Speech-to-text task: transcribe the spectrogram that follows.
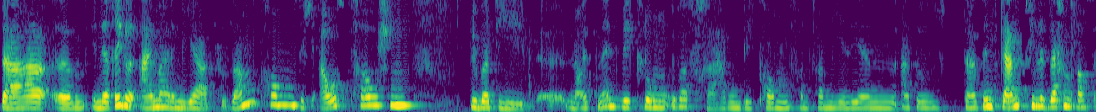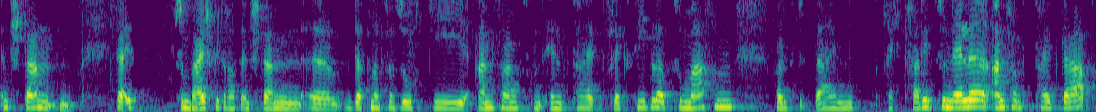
da ähm, in der Regel einmal im Jahr zusammenkommen, sich austauschen über die äh, neuesten Entwicklungen, über Fragen, die kommen von Familien. Also da sind ganz viele Sachen daraus entstanden. Da ist zum Beispiel daraus entstanden, äh, dass man versucht, die Anfangs- und Endzeit flexibler zu machen, weil es bis dahin recht traditionelle Anfangszeit gab.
